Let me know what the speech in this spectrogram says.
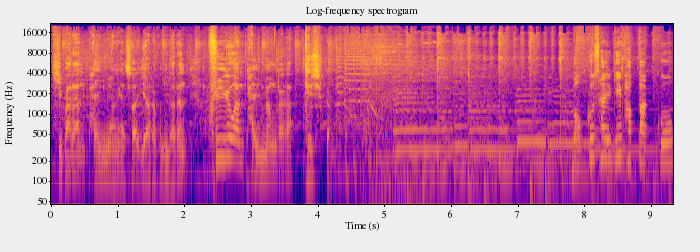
기발한 발명에서 여러분들은 훌륭한 발명가가 되실 겁니다. 먹고 살기 바빴고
